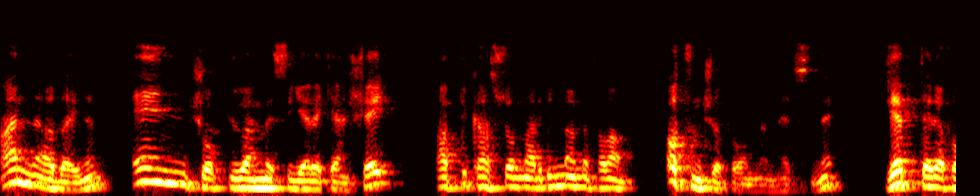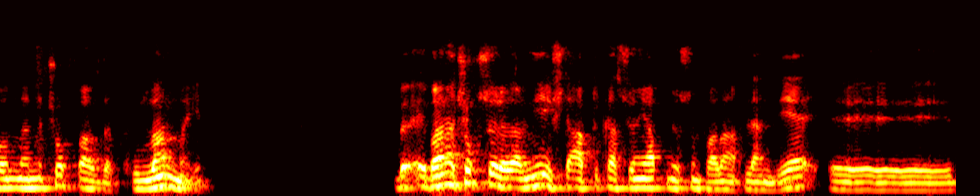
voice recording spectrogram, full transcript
anne adayının en çok güvenmesi gereken şey aplikasyonlar bilmem ne falan atın çöpe onların hepsini. Cep telefonlarını çok fazla kullanmayın. Bana çok soruyorlar niye işte aplikasyon yapmıyorsun falan filan diye. Ee,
